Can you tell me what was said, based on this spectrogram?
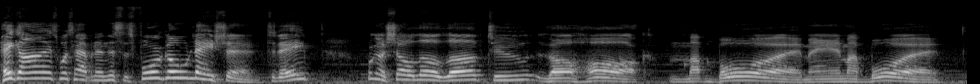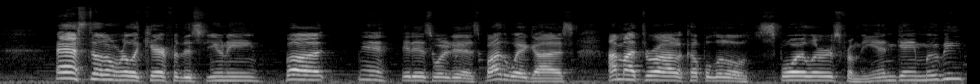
Hey guys, what's happening? This is Forgo Nation. Today, we're going to show a little love to the Hulk. My boy, man, my boy. Eh, I still don't really care for this uni, but eh, it is what it is. By the way, guys, I might throw out a couple little spoilers from the Endgame movie.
